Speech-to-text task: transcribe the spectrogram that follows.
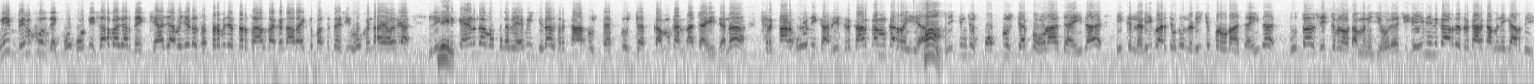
ਨਹੀਂ ਬਿਲਕੁਲ ਦੇਖੋ ਸੋਢੀ ਸਾਹਿਬ ਅਗਰ ਦੇਖਿਆ ਜਾਵੇ ਜਿਹੜਾ 70 75 ਸਾਲ ਦਾ ਖੰਡਾਰਾ ਇੱਕ ਪਾਸੇ ਤੇ ਸੀ ਉਹ ਖੰਡਾਇਆ ਹੋਇਆ। ਲੇਕਿਨ ਕਹਿਣ ਦਾ ਮਤਲਬ ਇਹ ਵੀ ਜਿਹੜਾ ਸਰਕਾਰ ਨੂੰ ਸਟੈਪ ਟੂ ਸਟੈਪ ਕੰਮ ਕਰਨਾ ਚਾਹੀਦਾ ਨਾ ਸਰਕਾਰ ਉਹ ਨਹੀਂ ਕਰ ਰਹੀ ਸਰਕਾਰ ਕੰਮ ਕਰ ਰਹੀ ਆ। ਲੇਕਿਨ ਜੋ ਸਟੈਪ ਟੂ ਸਟੈਪ ਹੋਣਾ ਚਾਹੀਦਾ ਇੱਕ ਲੜੀਵਾਰ ਚ ਉਹਨੂੰ ਲੜੀ ਚ ਪਰੋਣਾ ਚਾਹੀਦਾ ਉਹ ਤਾਂ ਸਿਸਟਮ ਨਾਲ ਕੰਮ ਨਹੀਂ ਜੀ ਹੋ ਰਿਹਾ। ਸੀ ਇਹ ਨਹੀਂ ਨਕਾਰਦੇ ਸਰਕਾਰ ਕੰਮ ਨਹੀਂ ਕਰਦੀ।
